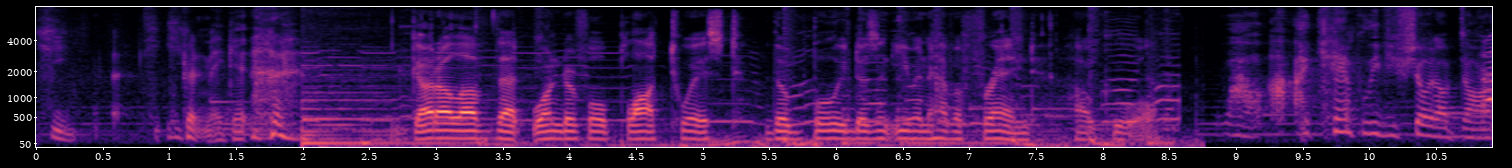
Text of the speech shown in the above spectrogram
He. He couldn't make it. Gotta love that wonderful plot twist. The bully doesn't even have a friend. How cool. Wow, I, I can't believe you showed up, Dhar.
